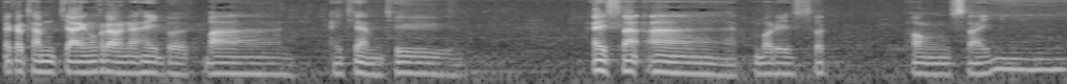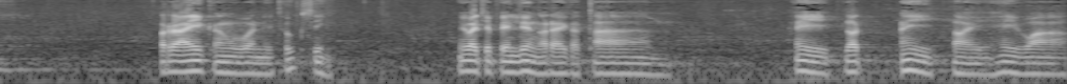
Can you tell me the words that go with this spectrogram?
แล้วก็ทำใจของเรานะให้เบิกบาน ให้แจ่มชื่น ให้สะอาดบริสุทธิ์ผ่องใส ไร้กังวลในทุกสิ่ง ไม่ว่าจะเป็นเรื่องอะไรก็ตาม ให้ลดให้ปล่อยให้วาง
